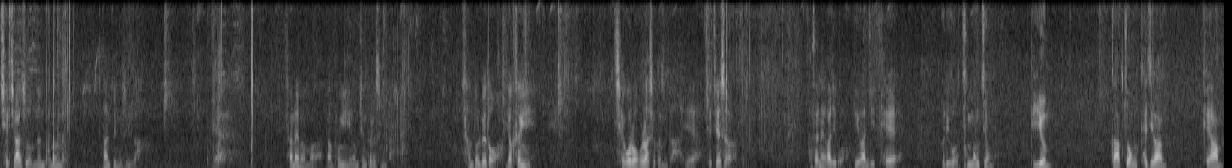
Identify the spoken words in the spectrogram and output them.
채취할 수 없는 그런 단점이 있습니다. 예. 산에는 뭐 단풍이 엄청 들었습니다. 산돌배도 약성이 최고로 올랐을 겁니다. 예. 채취해서 하산해 가지고 비간지 폐 그리고 축농증, 비염, 각종 폐질환, 폐암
